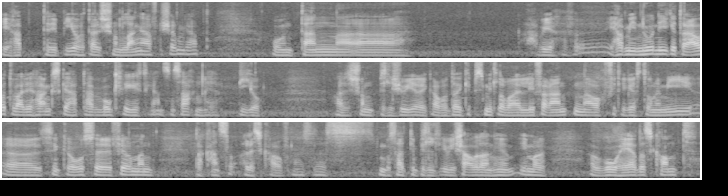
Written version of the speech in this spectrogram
Ihr habt die Bio-Hotels schon lange auf dem Schirm gehabt. Und dann äh, habe ich, ich habe mich nur nie getraut, weil ich Angst gehabt habe, wo kriege ich die ganzen Sachen her? Bio. Das ist schon ein bisschen schwierig, aber da gibt es mittlerweile Lieferanten, auch für die Gastronomie. Äh, das sind große Firmen, da kannst du alles kaufen. Also das muss halt ein bisschen, ich schaue dann hier immer, woher das kommt,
